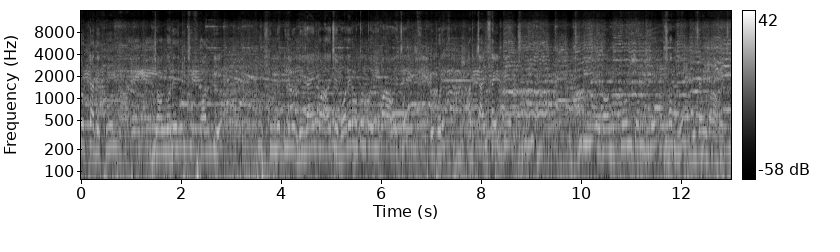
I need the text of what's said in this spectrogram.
ভিতরটা দেখুন। জঙ্গলের কিছু ফল দিয়ে খুব সুন্দর ডিজাইন ডিজাইন করা হয়েছে। বলের মতন তৈরি করা হয়েছে উপরে। আর চারি সাইড দিয়ে ঝুড়ি ঝুড়ি এবং কোন টোন দিয়ে এসব দিয়ে ডিজাইন করা হয়েছে।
